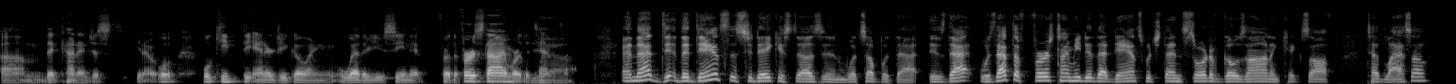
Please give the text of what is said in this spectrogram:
um, that kind of just, you know, will will keep the energy going, whether you've seen it for the first time or the tenth yeah. time. And that the dance that Sudeikis does in What's Up with That is that was that the first time he did that dance, which then sort of goes on and kicks off Ted Lasso.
